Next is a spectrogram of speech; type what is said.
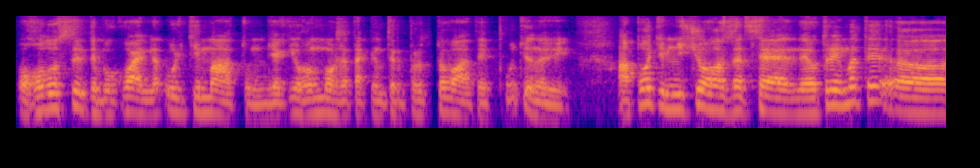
оголосити буквально ультиматум, як його може так інтерпретувати Путінові, а потім нічого за це не отримати, е,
